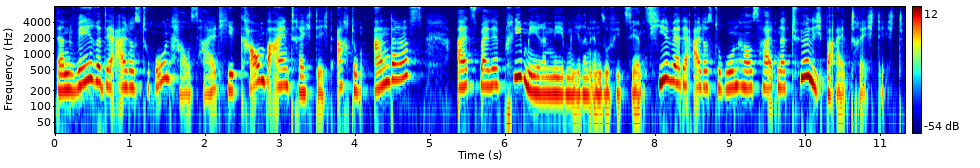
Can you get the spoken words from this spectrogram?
dann wäre der Aldosteronhaushalt hier kaum beeinträchtigt. Achtung, anders als bei der primären Nebenniereninsuffizienz. Hier wäre der Aldosteronhaushalt natürlich beeinträchtigt.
